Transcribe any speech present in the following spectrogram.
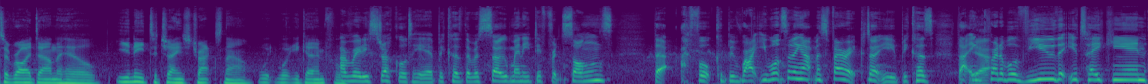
to ride down the hill. You need to change tracks now. What, what are you going for? I really struggled here because there were so many different songs that I thought could be right. You want something atmospheric, don't you? Because that Yeah. incredible view that you're taking in,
